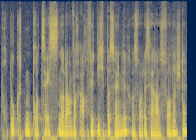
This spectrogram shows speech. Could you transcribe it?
Produkten, Prozessen oder einfach auch für dich persönlich? Was war das Herausforderndste?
